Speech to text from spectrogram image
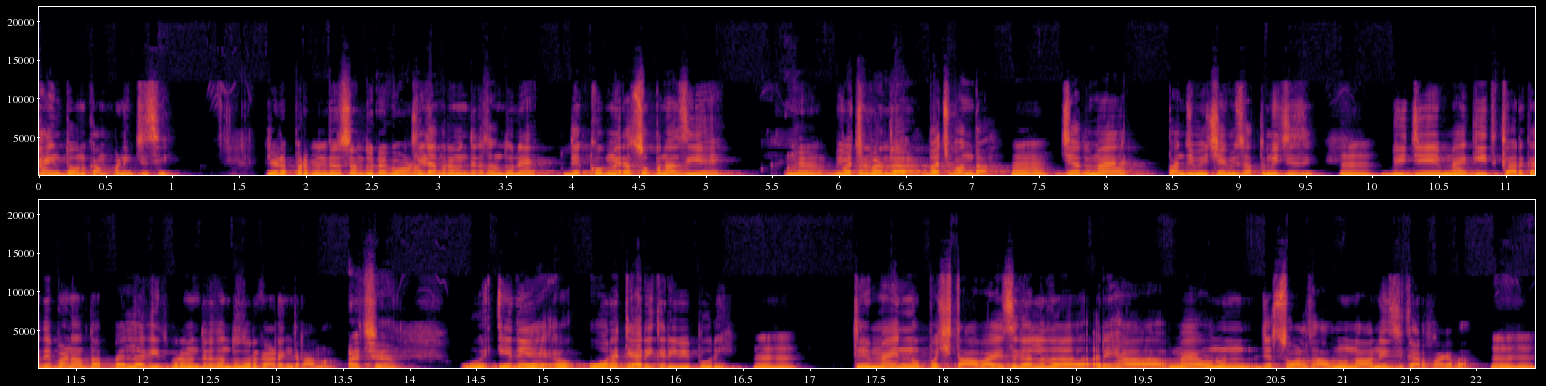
ਫਾਈਨਟੋਨ ਕੰਪਨੀ 'ਚ ਸੀ। ਜਿਹੜਾ ਪਰਮਿੰਦਰ ਸੰਧੂ ਨੇ ਗਾਉਣਾ ਜਿਹੜਾ ਪ੍ਰਵਿੰਦਰ ਸੰਧੂ ਨੇ ਦੇਖੋ ਮੇਰਾ ਸੁਪਨਾ ਸੀ ਇਹ। ਬਚਪਨ ਦਾ ਬਚਪਨ ਦਾ। ਜਦ ਮੈਂ ਪੰਜਵੀਂ ਛੇਵੀਂ ਸੱਤਵੀਂ 'ਚ ਸੀ ਵੀ ਜੇ ਮੈਂ ਗੀਤਕਾਰ ਕਦੇ ਬਣਾ ਤਾਂ ਪਹਿਲਾ ਗੀਤ ਪ੍ਰਵਿੰਦਰ ਸੰਧੂ ਤੋਂ ਰਿਕਾਰਡਿੰਗ ਕਰਾਵਾਂ। ਅੱਛਾ। ਉਹ ਇਹਦੇ ਉਹਨੇ ਤਿਆਰੀ ਕਰੀ ਵੀ ਪੂਰੀ। ਤੇ ਮੈਨੂੰ ਪਛਤਾਵਾ ਇਸ ਗੱਲ ਦਾ ਰਿਹਾ ਮੈਂ ਉਹਨੂੰ ਜੱਸਵਾਲ ਸਾਹਿਬ ਨੂੰ ਨਾ ਨਹੀਂ ਸੀ ਕਰ ਸਕਦਾ। ਹੂੰ ਹੂੰ।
